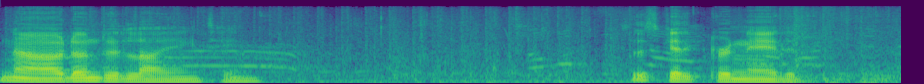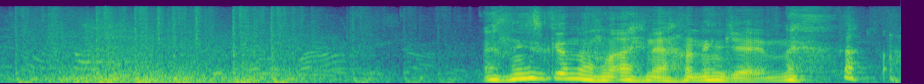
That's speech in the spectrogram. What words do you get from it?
No, don't do lying team. Just get grenaded. And he's gonna lie down again.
